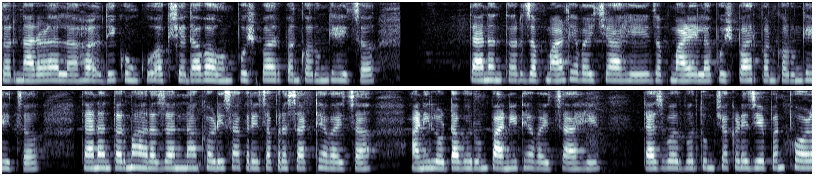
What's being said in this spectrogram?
तर नारळाला हळदी कुंकू अक्षदा वाहून पुष्प अर्पण करून घ्यायचं. त्यानंतर जपमाळ ठेवायची आहे. जपमाळेला पुष्प अर्पण करून घ्यायचं. त्यानंतर महाराजांना खडीसाखरेचा प्रसाद ठेवायचा आणि लोटा भरून पाणी ठेवायचं आहे. त्याचबरोबर तुमच्याकडे जे पण फळ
